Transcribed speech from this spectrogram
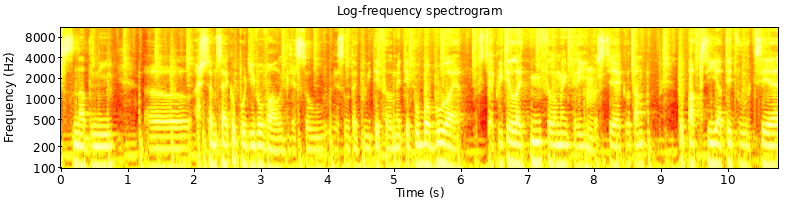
snadný, uh, až jsem se jako podivoval, kde jsou, kde jsou takový ty filmy typu Bobule, prostě takový ty letní filmy, který hmm. prostě jako tam to patří a ty tvůrci je,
